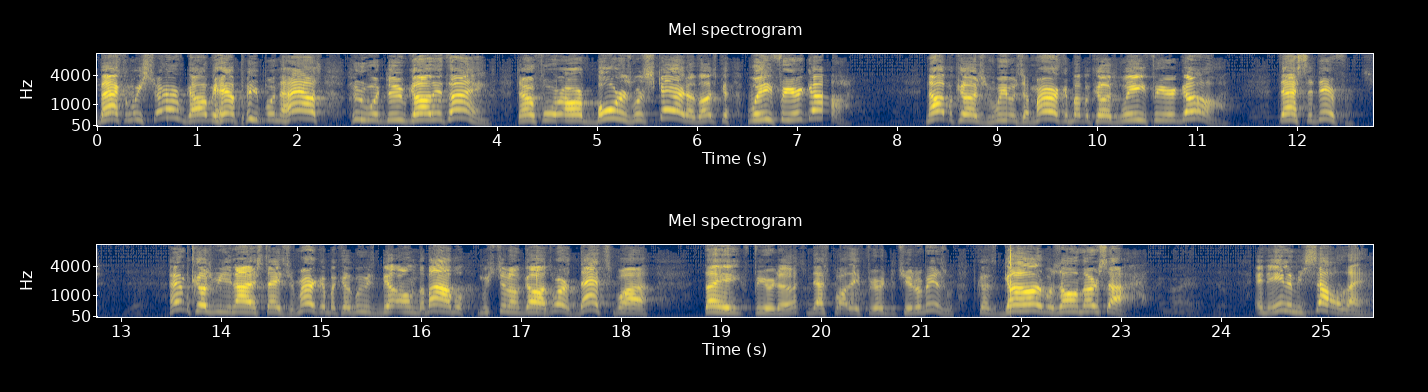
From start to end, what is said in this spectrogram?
Back when we served God, we had people in the house who would do godly things. Therefore, our borders were scared of us because we feared God. Not because we was American, but because we feared God. That's the difference. And because the United States of America, because we was built on the Bible, we stood on God's word. That's why they feared us, and that's why they feared the children of Israel. Because God was on their side. And the enemy saw that.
